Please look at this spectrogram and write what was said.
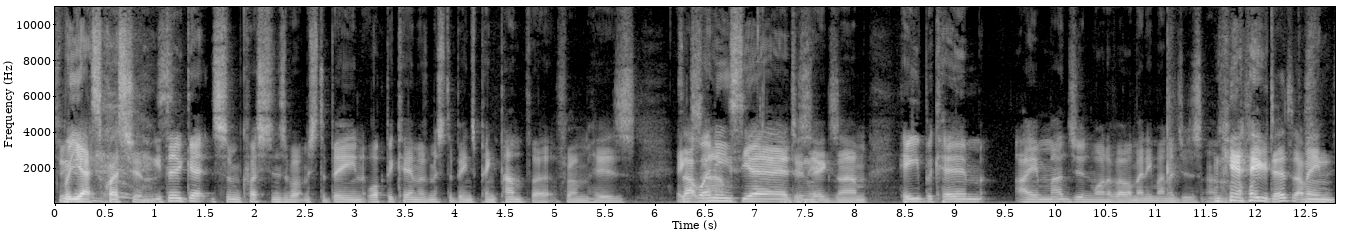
so But yes, did- questions. You did get some questions about Mr. Bean. What became of Mr. Bean's Pink Panther from his Is that when exam? he's yeah He doing the exam. He became, I imagine, one of our many managers. Yeah, he did. I mean,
